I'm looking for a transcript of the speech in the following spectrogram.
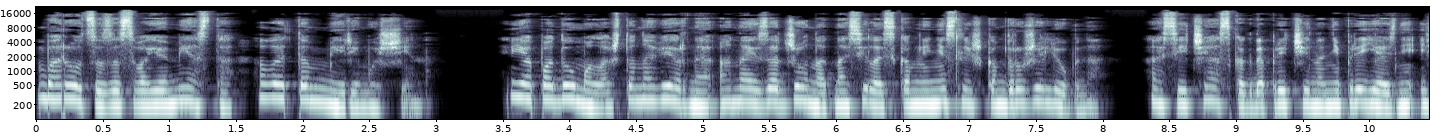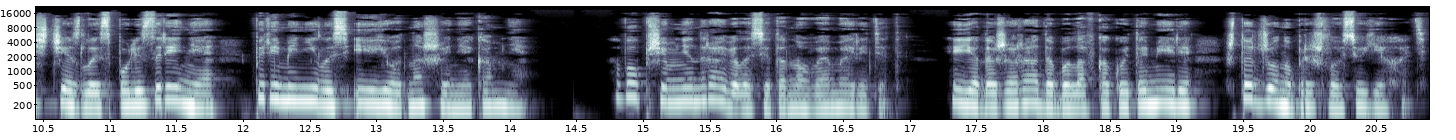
бороться за свое место в этом мире мужчин. Я подумала, что, наверное, она из-за Джона относилась ко мне не слишком дружелюбно. А сейчас, когда причина неприязни исчезла из поля зрения, переменилось и ее отношение ко мне. В общем, мне нравилась эта новая Мэридит, и я даже рада была в какой-то мере, что Джону пришлось уехать.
